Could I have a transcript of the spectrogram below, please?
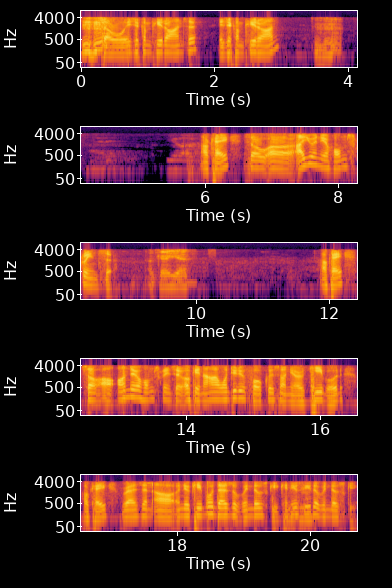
mm-hmm. So, is your computer on, sir? Is your computer on? hmm Okay. So, uh, are you in your home screen, sir? Okay. Yes. Okay. So, uh, on your home screen, sir. Okay. Now, I want you to focus on your keyboard. Okay. Whereas in uh, on your keyboard, there's a Windows key. Can you see Mhm. the Windows key?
